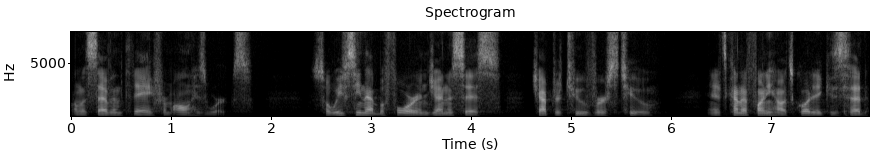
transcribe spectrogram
on the seventh day from all his works. So we've seen that before in Genesis chapter 2, verse 2. And it's kind of funny how it's quoted because he said,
